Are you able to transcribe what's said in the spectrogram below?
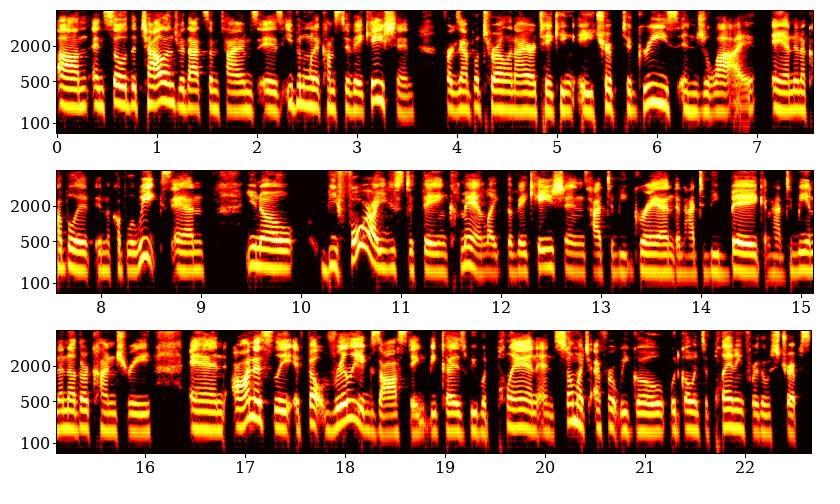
Um, and so the challenge with that sometimes is even when it comes to vacation. For example, Terrell and I are taking a trip to Greece in July and in a couple of in a couple of weeks. And you know, before I used to think, man, like the vacations had to be grand and had to be big and had to be in another country. And honestly, it felt really exhausting because we would plan and so much effort we go would go into planning for those trips.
